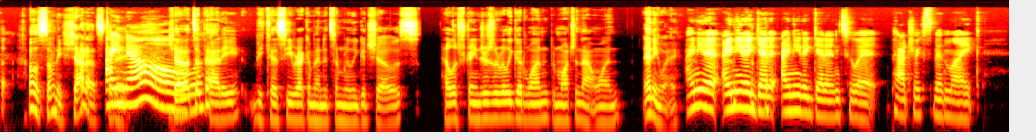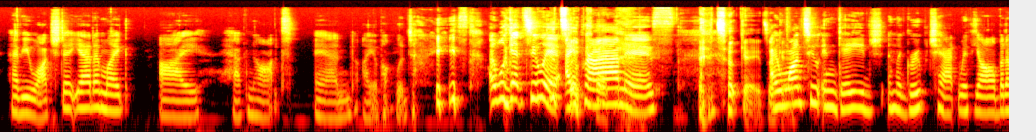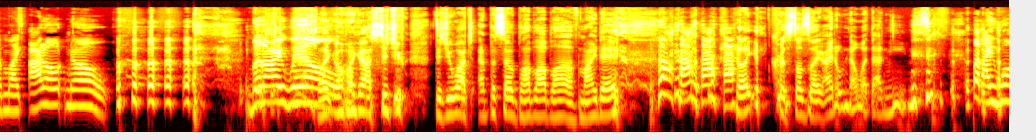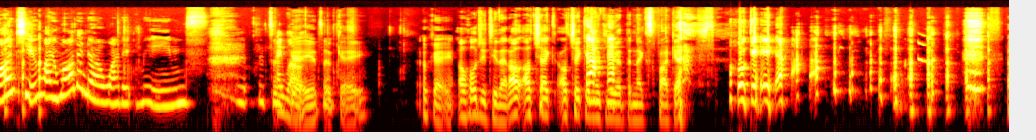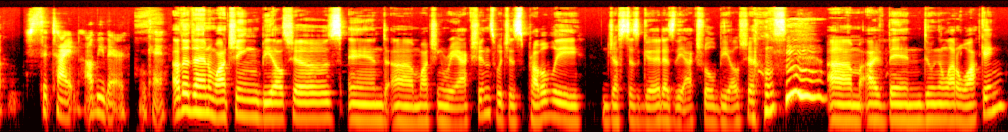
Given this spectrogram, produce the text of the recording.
Oh, so many shout outs today. I know. Shout out to Patty because he recommended some really good shows. Hello Strangers a really good one. Been watching that one. Anyway. I need to I need to get it I need to get into it. Patrick's been like, "Have you watched it yet?" I'm like, "I have not." And I apologize. I will get to it. It's I okay. promise. It's okay. It's okay. I want to engage in the group chat with y'all, but I'm like, I don't know. but I will. Like, oh my gosh, did you did you watch episode blah blah blah of My Day? like Crystal's like, I don't know what that means. but I want to. I want to know what it means. It's okay. It's okay. Okay, I'll hold you to that. I'll I'll check I'll check in with you at the next podcast. Okay. sit tight. I'll be there. Okay. Other than watching BL shows and um, watching reactions, which is probably just as good as the actual BL shows, um, I've been doing a lot of walking.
